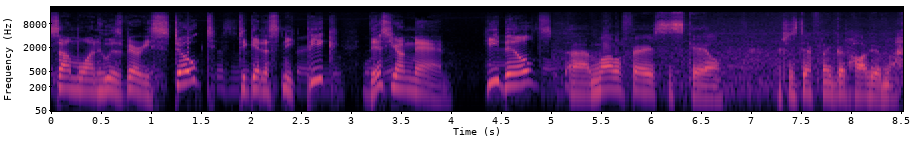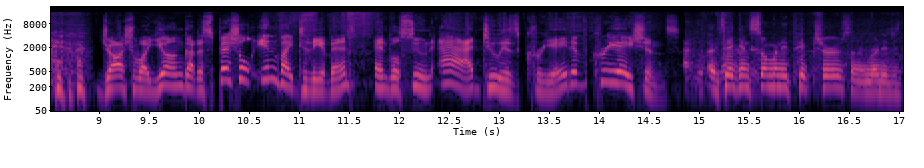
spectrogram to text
Someone who is very stoked to get a sneak peek this young man. He builds uh, model ferries to scale which is definitely a good hobby of mine. Joshua Young got a special invite to the event and will soon add to his creative creations. I've taken so many pictures and I'm ready to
